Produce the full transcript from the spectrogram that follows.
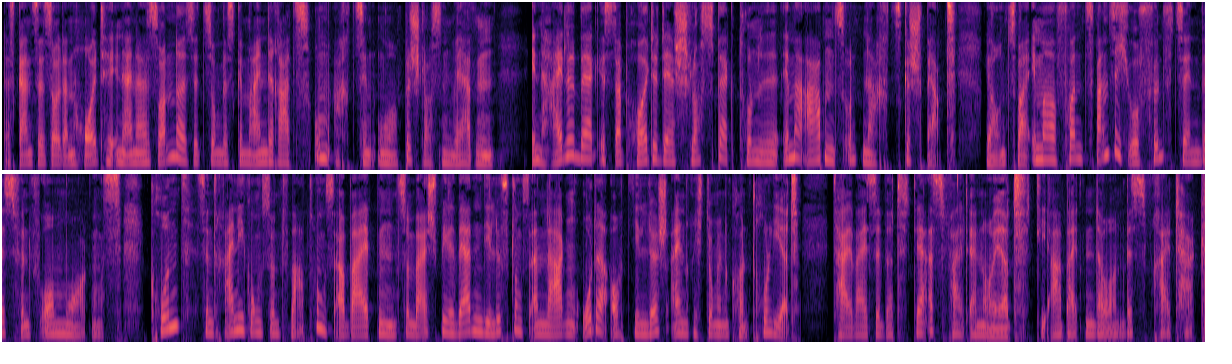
Das Ganze soll dann heute in einer Sondersitzung des Gemeinderats um 18 Uhr beschlossen werden. In Heidelberg ist ab heute der Schlossbergtunnel immer abends und nachts gesperrt. Ja, und zwar immer von 20.15 Uhr bis 5 Uhr morgens. Grund sind Reinigungs- und Wartungsarbeiten. Zum Beispiel werden die Lüftungsanlagen oder auch die Löscheinrichtungen kontrolliert. Teilweise wird der Asphalt erneuert. Die Arbeiten dauern bis Freitag.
